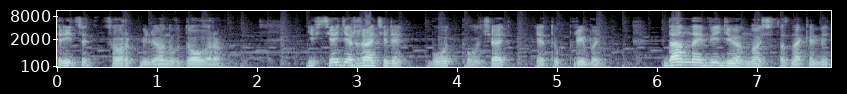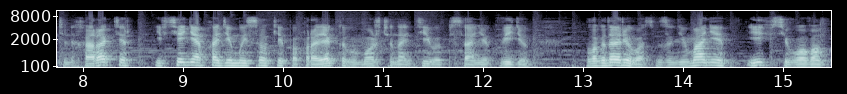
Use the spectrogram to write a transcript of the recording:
30-40 миллионов долларов. И все держатели будут получать эту прибыль. Данное видео носит ознакомительный характер и все необходимые ссылки по проекту вы можете найти в описании к видео. Благодарю вас за внимание и всего вам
